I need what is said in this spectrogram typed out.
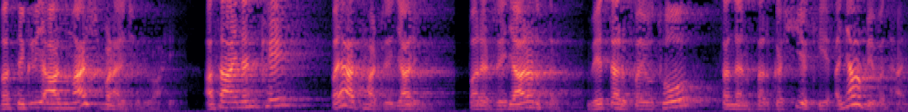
बसि हिकिड़ी आज़माइश बणाए छॾियो आहे। असां इन्हनि खे पिया था ड्रेजारियूं पर ड्रेजारण त वेतर पियो थो, संदन सरकशीअ खे अञा बि वधाए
